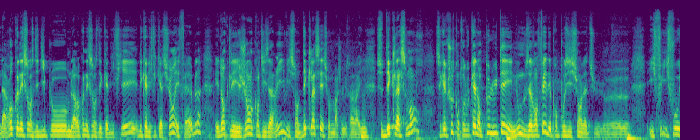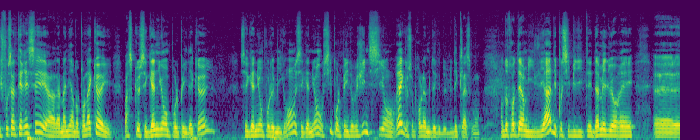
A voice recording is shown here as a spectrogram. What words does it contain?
la reconnaissance des diplômes, la reconnaissance des, qualifiés, des qualifications est faible. Et donc les gens, quand ils arrivent, ils sont déclassés sur le marché du travail. Mmh. Ce déclassement c'est quelque chose contre lequel on peut lutter. Et nous, nous avons fait des propositions là-dessus. Euh, il faut, il faut, il faut s'intéresser à la manière dont on accueille, parce que c'est gagnant pour le pays d'accueil, c'est gagnant pour le migrant et c'est gagnant aussi pour le pays d'origine si on règle ce problème de, déclassement. En d'autres termes, il y a des possibilités d'améliorer euh,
